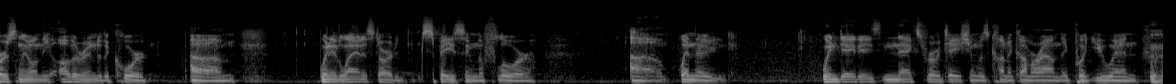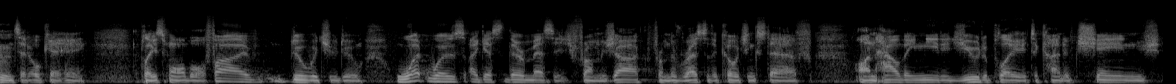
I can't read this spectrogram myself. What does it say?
personally on the other end of the court, um, when Atlanta started spacing the floor, uh, when the when Day Day's next rotation was going to come around, they put you in and said, okay, hey, play small ball five, do what you do. What was, I guess, their message from Jacque, from the rest of the coaching staff, on how they needed you to play to kind of change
